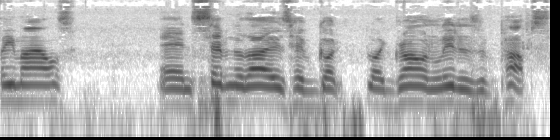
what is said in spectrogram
females. And seven of those have got like growing litters of pups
